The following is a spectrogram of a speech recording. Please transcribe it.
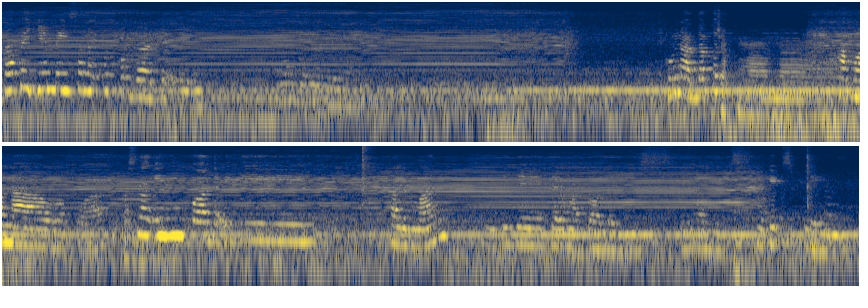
Dati dyan may isa na ito pagkada eh. Kung nada ko Check nga na ako na wakwa. Tapos nang ining ko ada iti Kalman, iti dermatologist, nag-explain.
